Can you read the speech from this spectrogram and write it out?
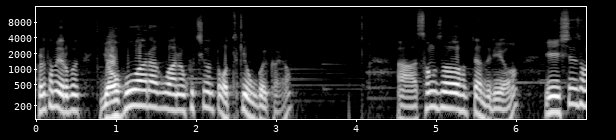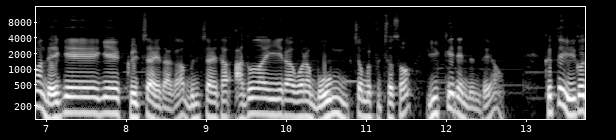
그렇다면 여러분 여호와라고 하는 호칭은 또 어떻게 온 걸까요? 아, 성서학자들이요, 이 신성한 네 개의 글자에다가 문자에다 아도나이라고 하는 모음점을 붙여서 읽게 됐는데요. 그때 읽어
